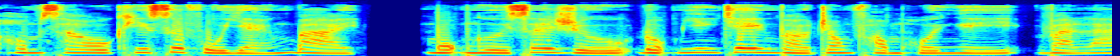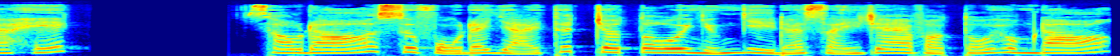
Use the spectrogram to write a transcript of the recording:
Hôm sau khi sư phụ giảng bài, một người say rượu đột nhiên chen vào trong phòng hội nghị và la hét. Sau đó, sư phụ đã giải thích cho tôi những gì đã xảy ra vào tối hôm đó.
